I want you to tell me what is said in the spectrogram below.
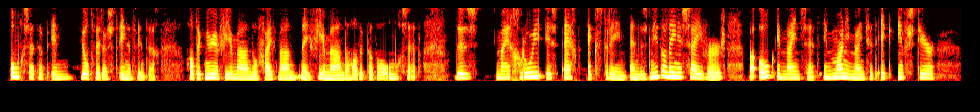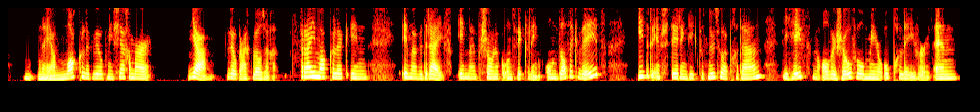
omgezet heb in heel 2021. Had ik nu in vier maanden of vijf maanden, nee, vier maanden had ik dat al omgezet. Dus mijn groei is echt extreem. En dus niet alleen in cijfers, maar ook in mindset, in money mindset. Ik investeer, nou ja, makkelijk wil ik niet zeggen, maar ja, wil ik eigenlijk wel zeggen, vrij makkelijk in, in mijn bedrijf, in mijn persoonlijke ontwikkeling. Omdat ik weet, iedere investering die ik tot nu toe heb gedaan, die heeft me alweer zoveel meer opgeleverd. En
